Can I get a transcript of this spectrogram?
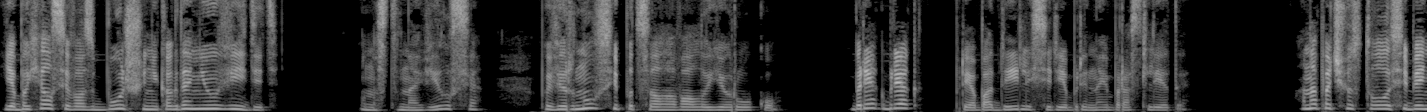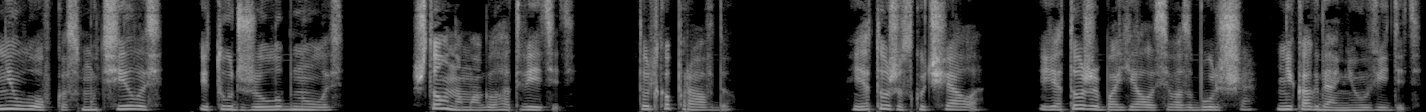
Я боялся вас больше никогда не увидеть. Он остановился, повернулся и поцеловал ее руку. Бряк-бряк приободрили серебряные браслеты. Она почувствовала себя неловко, смутилась и тут же улыбнулась. Что она могла ответить? Только правду. Я тоже скучала. Я тоже боялась вас больше никогда не увидеть.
